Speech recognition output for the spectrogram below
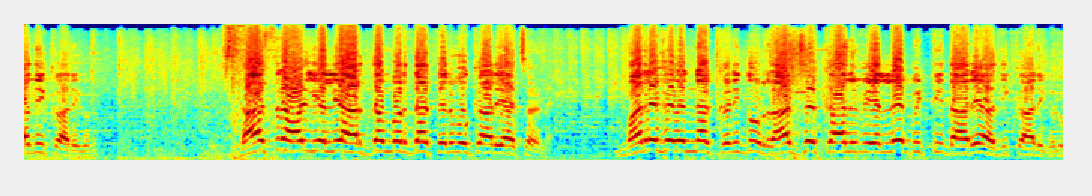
ಅಧಿಕಾರಿಗಳು. ದಾಸರಹಳ್ಳಿಯಲ್ಲಿ ಅರ್ಧಂಬರ್ಧ ತೆರವು ಕಾರ್ಯಾಚರಣೆ. ಮರಗಳನ್ನ ಕಡಿದು ರಾಜಕಾಲುವೆಯಲ್ಲೇ ಬಿಟ್ಟಿದ್ದಾರೆ ಅಧಿಕಾರಿಗಳು.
